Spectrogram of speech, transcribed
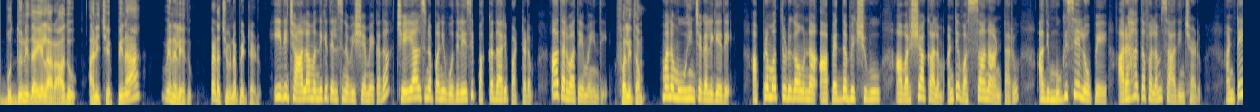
బుద్ధుని దయలా రాదు అని చెప్పినా వినలేదు. పెడచివున పెట్టాడు. ఇది చాలా మందికి తెలిసిన విషయమే కదా. చేయాల్సిన పని వదిలేసి పక్కదారి పట్టడం. ఆ తర్వాతేమైంది ఫలితం. మనం ఊహించగలిగేదే. అప్రమత్తుడుగా ఉన్న ఆ పెద్ద భిక్షువు ఆ వర్షాకాలం అంటే వస్సాన అంటారు. అది ముగిసేలోపే అర్హత ఫలం సాధించాడు. అంటే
